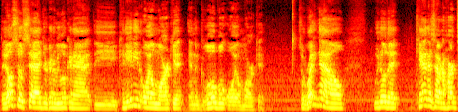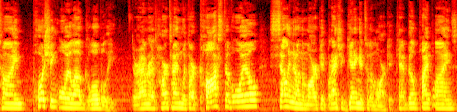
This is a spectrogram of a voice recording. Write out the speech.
they also said they're going to be looking at the Canadian oil market and the global oil market. So right now, we know that Canada's having a hard time pushing oil out globally. They're having a hard time with our cost of oil, selling it on the market, but actually getting it to the market. Can't build pipelines.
